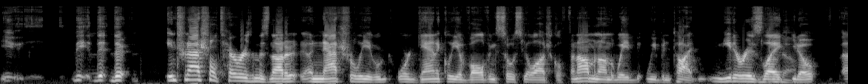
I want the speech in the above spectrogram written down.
The, the, the international terrorism is not a, a naturally organically evolving sociological phenomenon the way we've been taught. Neither is like No. you know uh,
